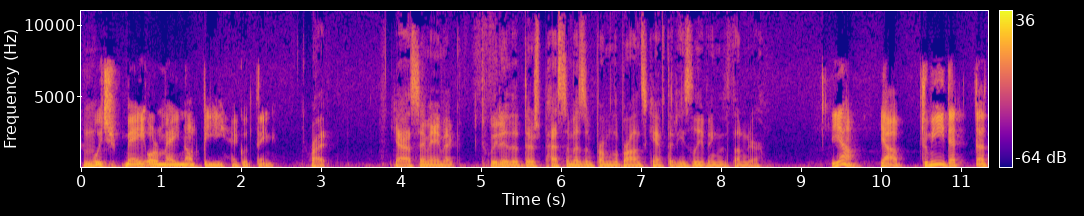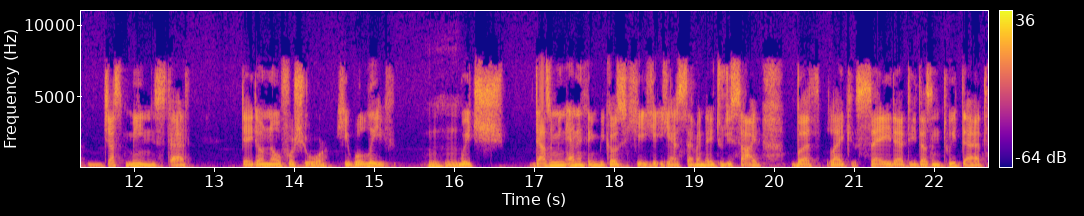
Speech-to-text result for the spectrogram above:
hmm. which may or may not be a good thing. Right. Yeah, Sam Amick tweeted that there's pessimism from LeBron's camp that he's leaving the Thunder. Yeah, yeah. To me, that that just means that they don't know for sure he will leave, mm-hmm. which doesn't mean anything because he, he has seven days to decide. But like, say that he doesn't tweet that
